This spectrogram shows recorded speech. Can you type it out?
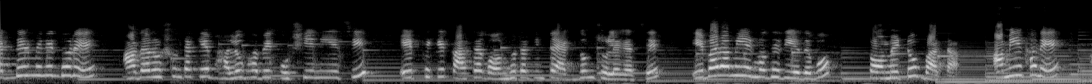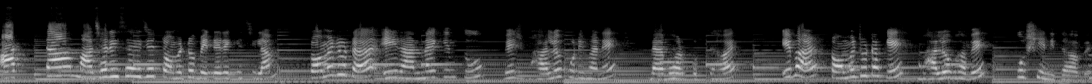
এক দেড় মিনিট ধরে আদা রসুনটাকে ভালোভাবে কষিয়ে নিয়েছি। এর থেকে কাঁচা গন্ধটা কিন্তু একদম চলে গেছে। এবার আমি এর মধ্যে দিয়ে দেব টমেটো বাটা। আমি এখানে আটটা মাঝারি সাইজের টমেটো বেটে রেখেছিলাম। টমেটোটা এই রান্নায় কিন্তু বেশ ভালো পরিমাণে ব্যবহার করতে হয়। এবার টমেটোটাকে ভালোভাবে কষিয়ে নিতে হবে।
